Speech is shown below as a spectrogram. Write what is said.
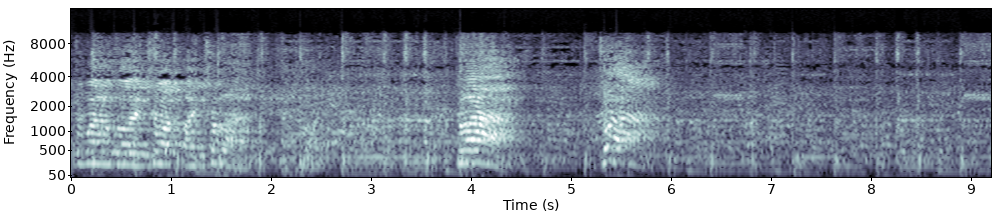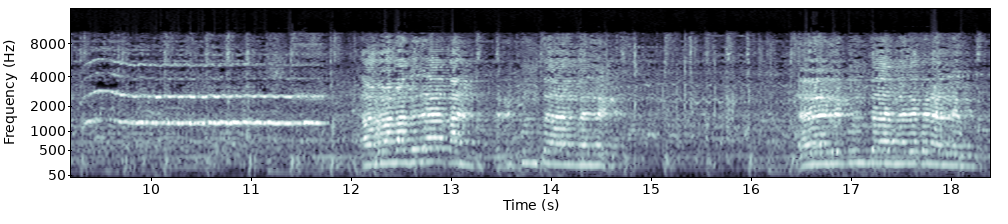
itu Maluku cua cua cua cua cua Karena kita akan ripunta melek, ripunta melek adalah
